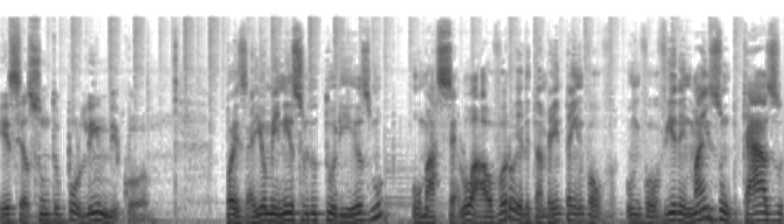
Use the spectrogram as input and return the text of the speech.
esse assunto polêmico. Pois é, e o ministro do Turismo, o Marcelo Álvaro, ele também está envolvido em mais um caso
